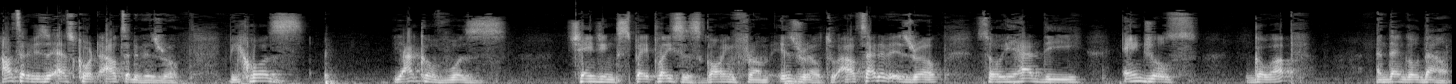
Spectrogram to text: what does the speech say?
outside of Israel escort outside of Israel, because Yaakov was changing places, going from Israel to outside of Israel. So he had the angels go up and then go down.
